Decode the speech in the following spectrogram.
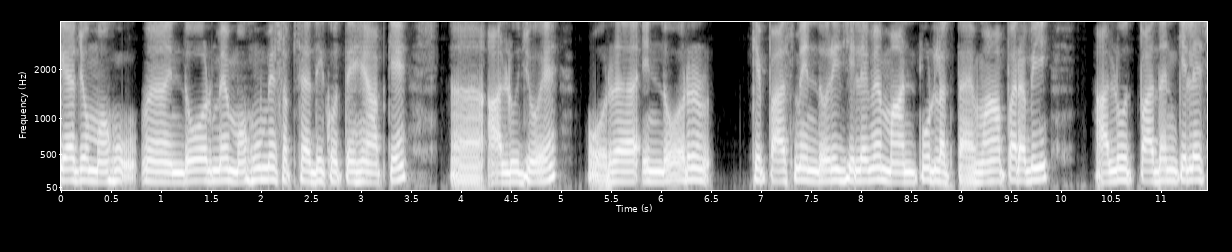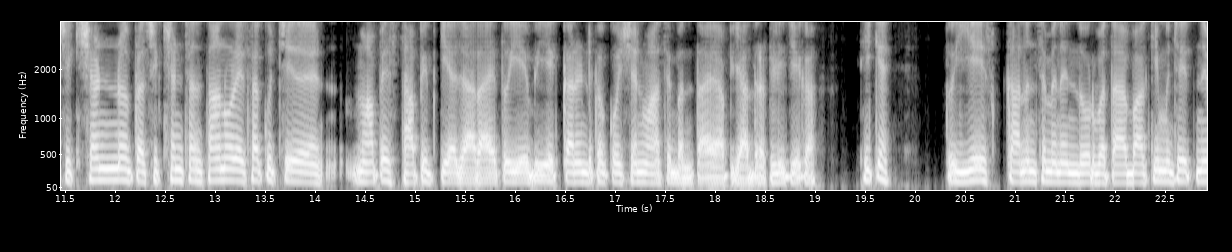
का जो महू इंदौर में महू में सबसे अधिक होते हैं आपके आलू जो है और इंदौर के पास में, इंदौरी ज़िले में मानपुर लगता है। वहाँ पर अभी आलू उत्पादन के लिए शिक्षण, प्रशिक्षण संस्थान और ऐसा कुछ वहाँ पे स्थापित किया जा रहा है। तो ये भी एक करंट का क्वेश्चन वहाँ से बनता है, आप याद रख लीजिएगा। ठीक है? तो ये इस कारण से मैंने इंदौर बताया। बाकी मुझे इतने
